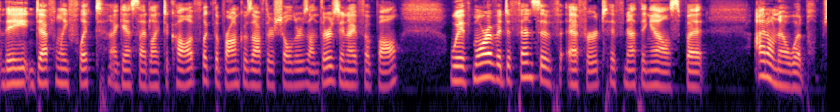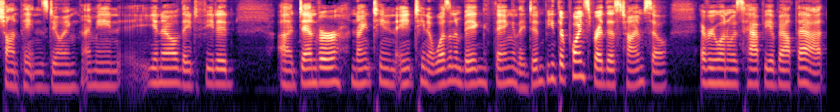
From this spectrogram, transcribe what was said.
they definitely flicked, I guess I'd like to call it, flicked the Broncos off their shoulders on Thursday night football with more of a defensive effort if nothing else, but I don't know what Sean Payton's doing. I mean, you know, they defeated uh, Denver 19 and 18. It wasn't a big thing. They did beat their point spread this time, so everyone was happy about that.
